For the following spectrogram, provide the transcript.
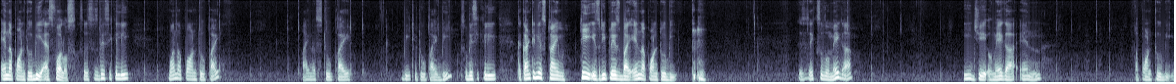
n upon 2 b as follows. So, this is basically 1 upon 2 pi minus 2 pi b to 2 pi b. So, basically the continuous time t is replaced by n upon 2 b. this is x of omega e j omega n upon 2 b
